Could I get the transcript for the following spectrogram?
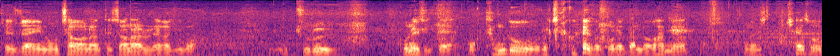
제주자인 오창원한테 전화를 해가지고 귤을 보내실 때 꼭 당도를 체크해서 보내달라고 하면 어, 최소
